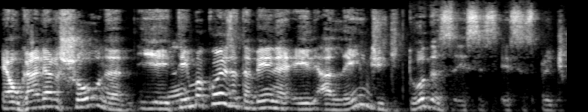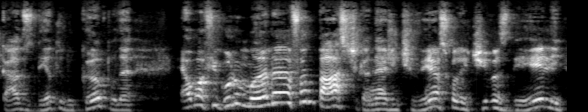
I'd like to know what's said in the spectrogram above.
É o Galhardo Show, né? E é. tem uma coisa também, né? Ele, além de, de todos esses, esses predicados dentro do campo, né? É uma figura humana fantástica, né? A gente vê as coletivas dele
